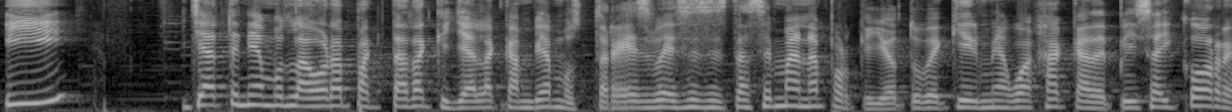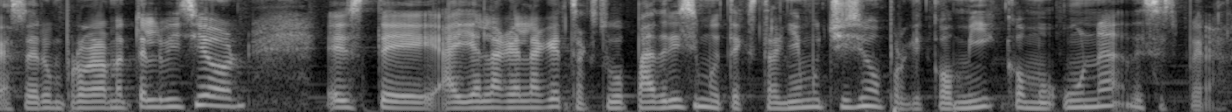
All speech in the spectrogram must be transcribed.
y ya teníamos la hora pactada que ya la cambiamos tres veces esta semana porque yo tuve que irme a Oaxaca de pisa y corre a hacer un programa de televisión. Este, ahí a la Guelaguetza estuvo padrísimo y te extrañé muchísimo porque comí como una desesperada.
